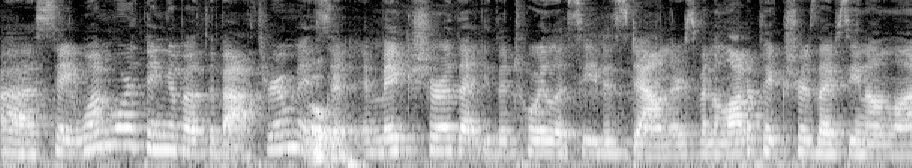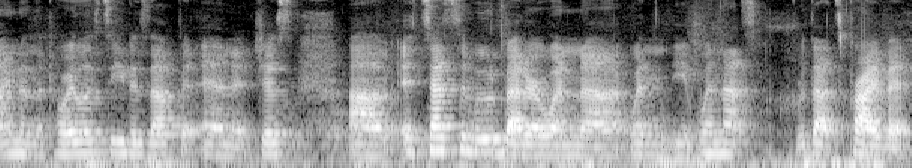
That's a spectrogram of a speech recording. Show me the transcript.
uh, say one more thing about the bathroom is okay. it, make sure that the toilet seat is down. There's been a lot of pictures I've seen online, and the toilet seat is up, and it just um, it sets the mood better when uh, when when that's that's private.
